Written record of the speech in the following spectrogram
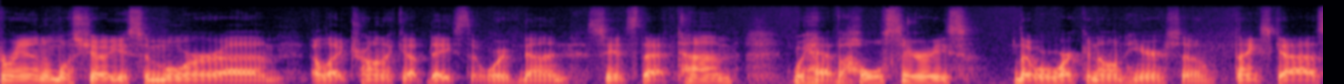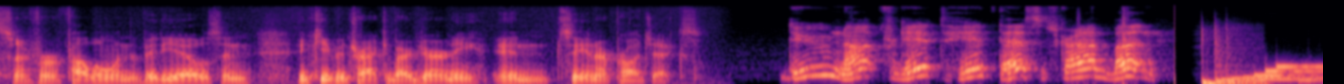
around and we'll show you some more um, electronic updates that we've done since that time. We have a whole series that we're working on here. So thanks guys for following the videos and, and keeping track of our journey and seeing our projects. Do not forget to hit that subscribe button.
